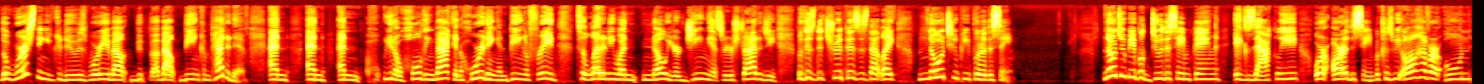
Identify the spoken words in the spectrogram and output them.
the worst thing you could do is worry about about being competitive and and and you know holding back and hoarding and being afraid to let anyone know your genius or your strategy. Because the truth is is that like no two people are the same. No two people do the same thing exactly or are the same because we all have our own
